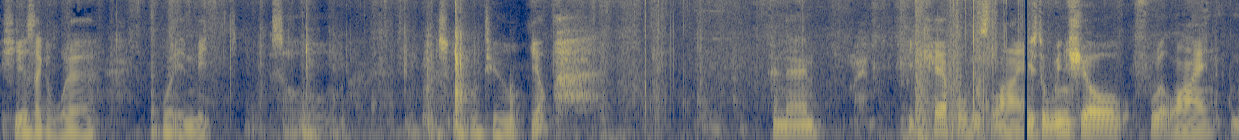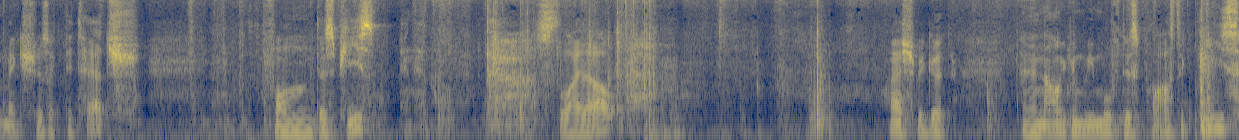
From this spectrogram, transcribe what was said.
here's like a where where it meet so it's equal to yep. And then be careful this line. Is the windshield fluid line. Make sure it's like detached from this piece and then slide out. That should be good and then now you can remove this plastic please.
